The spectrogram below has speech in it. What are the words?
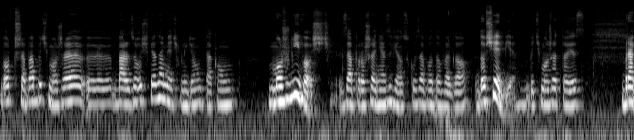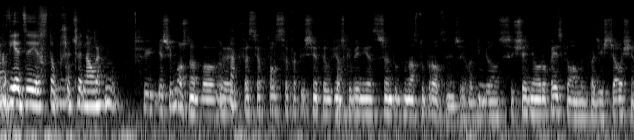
bo trzeba być może y, bardzo uświadamiać ludziom taką możliwość zaproszenia związku zawodowego do siebie. Być może to jest brak wiedzy jest tą Znaczy, przyczyną. Jeśli można, bo No e, tak. kwestia w Polsce faktycznie te uwiązkowienie jest z rzędu 12%. Jeżeli chodzi Mhm. biorąc średnią europejską, mamy 28%.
